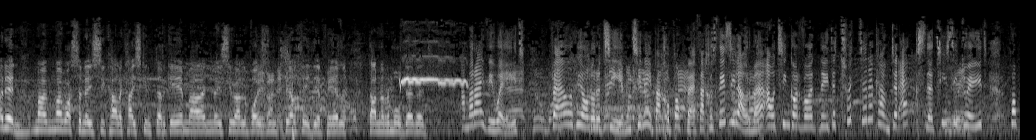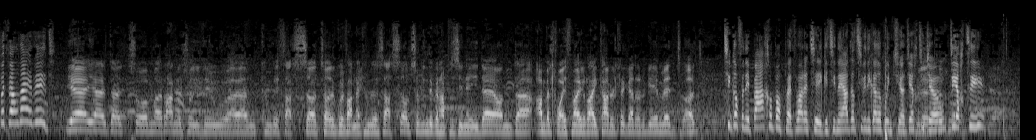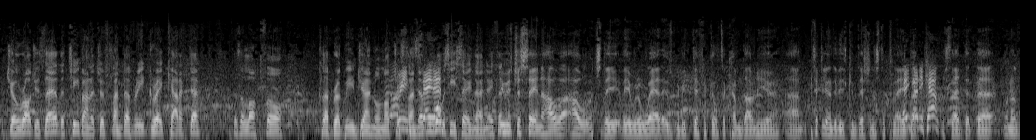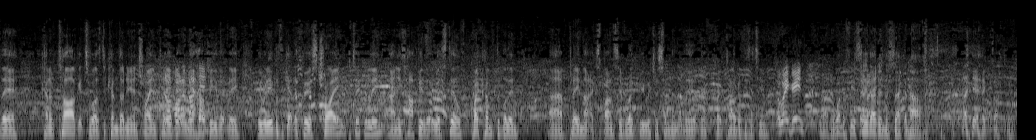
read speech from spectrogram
Ydyn, mae, mae wastad neis i cael y cais cynta'r gêm, a neis i weld y boys yn lleol lledu'r pel dan yr ymodau fyd. A mae rai' fi weid, fel rheolwr y tîm ti'n neud bach o bopeth achos des i lawr yma, a o ti'n gorfod neud y Twitter account yr ex 'na ti sy'n dweud popeth fel 'na hefyd? Ie ie da- so mae rhan o'r swydd yw um, cymdeithasol, to y gwefanne cymdeithasol so fi'n digon hapus i wneud e ond uh, ambell waith mae rai cadw'r llygad ar y gêm 'fyd t'mod? Ti'n goffa neud bach o bopeth ware teg i ti'n neud adael ti fynd i gael o bwyntio. Diolch ti Joe. Diolch ti. Joe Rogers there, the team manager of Llandovery, great character. There's a lot for club rugby in general, not just Green, Llandovery. What was he saying there, Nathan? He was just saying how uh, how much they, they were aware that it was going to be difficult to come down here, um, particularly under these conditions to play. Hey, but he said that the, one of their kind of targets was to come down here and try and play a bit, and they're happy that they, they were able to get the first try, particularly, and he's happy that we're still quite comfortable in uh, playing that expansive rugby, which is something that they're, they're quite proud of as a team. Away green. Right, I wonder if he'll say that in the second half. yeah, exactly.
